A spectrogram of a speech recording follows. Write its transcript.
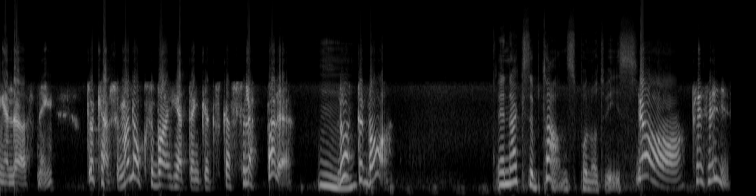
ingen lösning, då kanske man också bara helt enkelt ska släppa det. Mm. Låt det vara. En acceptans på något vis. Ja, precis.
